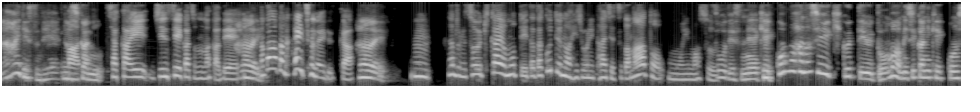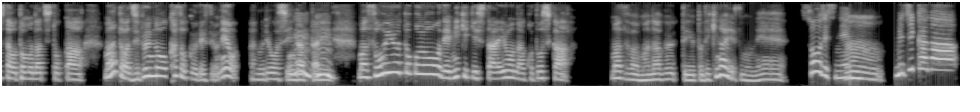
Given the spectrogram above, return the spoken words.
ないですね。まあ確かに。社会人生活の中で、はいな。かなかないじゃないですか。はい。うん。なので、そういう機会を持っていただくっていうのは非常に大切だなと思います。そうですね。結婚の話聞くっていうと、まあ身近に結婚したお友達とか、まああとは自分の家族ですよね。あの両親だったり。うんうんまあそういうところで見聞きしたようなことしか、まずは学ぶっていうとできないですもんね。そうですね。うん。身近な、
